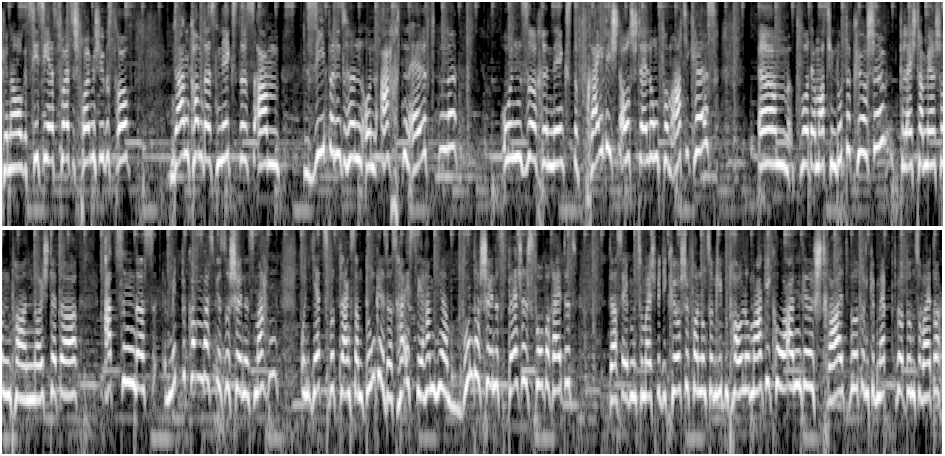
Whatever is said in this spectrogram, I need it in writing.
Genau, CCS Tress, ich freue mich übelst drauf. Dann kommt als nächstes am 7. und 8.11. unsere nächste Freilichtausstellung vom Articles ähm, vor der Martin-Luther-Kirche. Vielleicht haben ja schon ein paar Neustädter Atzen das mitbekommen, was wir so Schönes machen. Und jetzt wird es langsam dunkel. Das heißt, wir haben hier wunderschöne Specials vorbereitet, dass eben zum Beispiel die Kirche von unserem lieben Paolo Magico angestrahlt wird und gemappt wird und so weiter.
